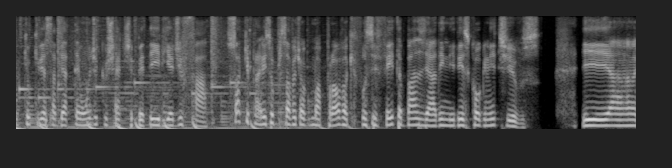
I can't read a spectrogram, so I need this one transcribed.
Porque eu queria saber até onde que o chat GPT iria de fato. Só que para isso eu precisava de alguma prova que fosse feita baseada em níveis cognitivos. E a,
